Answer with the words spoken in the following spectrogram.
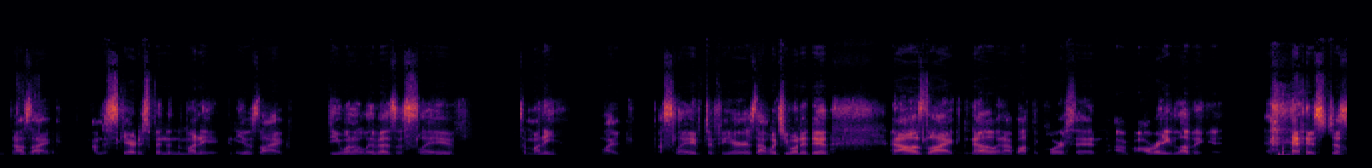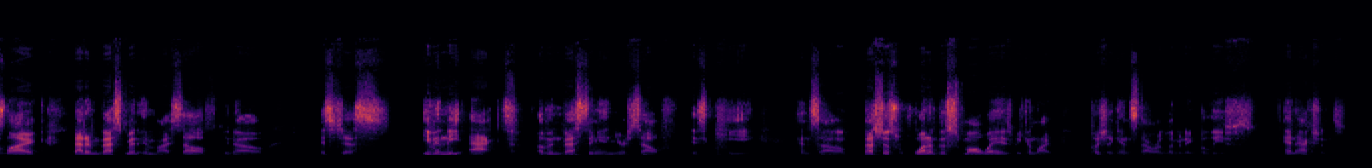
And I was like, I'm just scared of spending the money. And he was like, do you want to live as a slave to money? Like a slave to fear? Is that what you want to do? And I was like, no. And I bought the course and I'm already loving it. it's just like that investment in myself, you know, it's just even the act of investing in yourself is key. And so that's just one of the small ways we can like push against our limiting beliefs and actions.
